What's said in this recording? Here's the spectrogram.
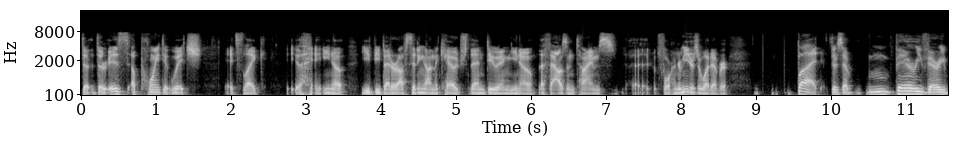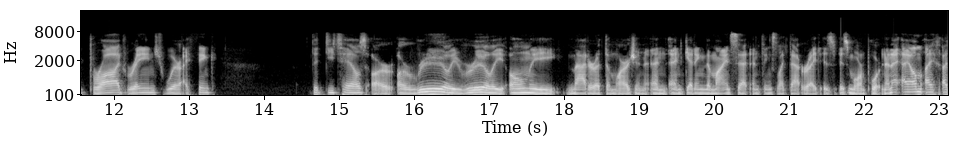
there, there is a point at which it's like you know, you'd be better off sitting on the couch than doing, you know, a thousand times uh, 400 meters or whatever. But there's a very, very broad range where I think the details are are really really only matter at the margin and and getting the mindset and things like that right is is more important. And I I, I, I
